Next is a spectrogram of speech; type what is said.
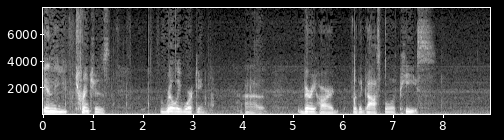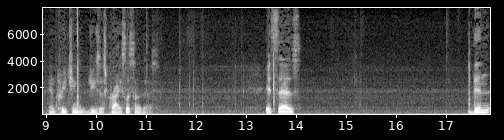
in the trenches really working uh, very hard for the gospel of peace and preaching Jesus Christ. Listen to this. It says, Then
